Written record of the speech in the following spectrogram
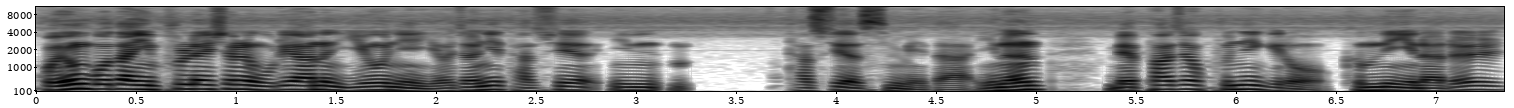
고용보다 인플레이션을 우려하는 이론이 여전히 다수인, 다수였습니다. 이는 매파적 분위기로 금리 인하를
